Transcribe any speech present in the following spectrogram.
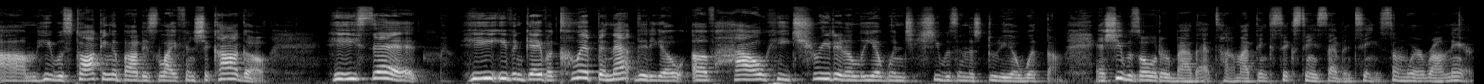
um, he was talking about his life in Chicago, he said, he even gave a clip in that video of how he treated Aaliyah when she was in the studio with them. And she was older by that time, I think 16, 17, somewhere around there.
